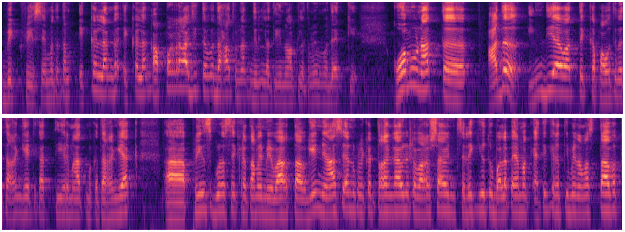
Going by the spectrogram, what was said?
victories එහෙම නැත්නම් එක ළඟ එක ළඟ අපරාජිතව 13ක් දිනලා තියෙනවා කියලා තමයි මම දැක්කේ. කොහොම වුණත් අද ඉන්දියාවත් එක්ක පවතින තරගය ටිකක් තීරණාත්මක තරගයක්. ප්‍රින්ස් ගුණසේකර තමයි මේ වාර්තාව ගෙන්නේ ආසියානු ක්‍රිකට් තරගාවලියට වර්ෂාවෙන් සැලකිය යුතු බලපෑමක් ඇති කර තිබෙන අවස්ථාවක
